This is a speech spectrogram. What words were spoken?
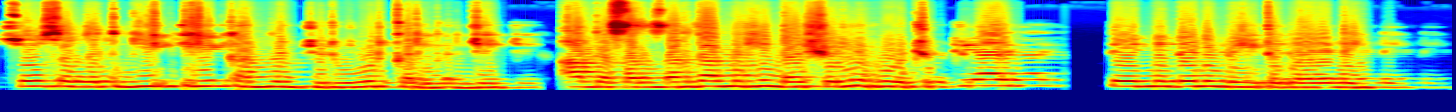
ਸੋ ਸੰਗਤ ਜੀ, ਇਹ ਕੰਮ ਜ਼ਰੂਰ ਕਰਿਓ ਜੀ। ਆ ਦਸੰਬਰ ਦਾ ਮਹੀਨਾ ਸ਼ੁਰੂ ਹੋ ਚੁੱਕਿਆ ਹੈ ਤਿੰਨ ਦਿਨ ਬੀਤ ਗਏ ਨੇ।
